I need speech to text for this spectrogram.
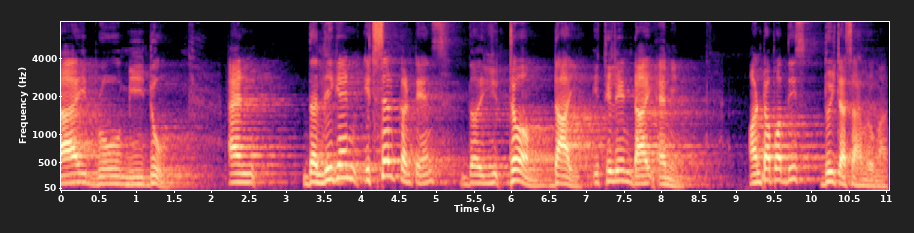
dibromido and the ligand itself contains the term di ethylene diamine on top of this दुईवटा छ हाम्रोमा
